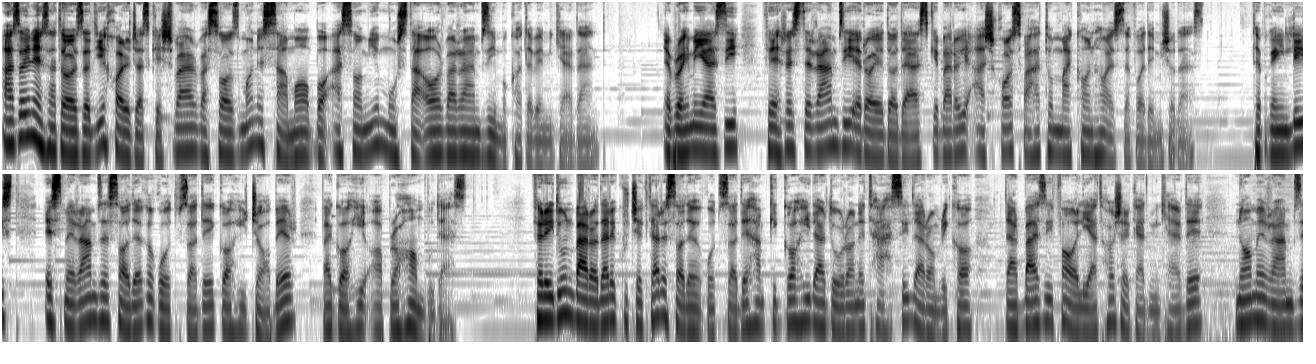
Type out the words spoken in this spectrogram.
اعضای نهضت آزادی خارج از کشور و سازمان سما با اسامی مستعار و رمزی مکاتبه می کردند. ابراهیم یزدی فهرست رمزی ارائه داده است که برای اشخاص و حتی مکانها استفاده می شده است. طبق این لیست اسم رمز صادق قطبزاده گاهی جابر و گاهی آبراهام بوده است. فریدون برادر کوچکتر صادق قطبزاده هم که گاهی در دوران تحصیل در آمریکا در بعضی فعالیت شرکت می کرده نام رمز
